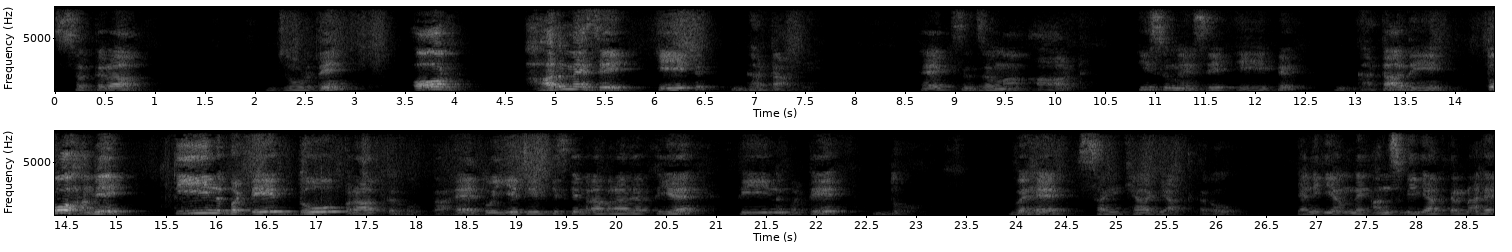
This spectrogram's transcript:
सत्रह जोड़ दें और हर में से एक घटा दें। एक्स जमा आठ इसमें से एक घटा दें तो हमें तीन बटे दो प्राप्त होता है। तो ये चीज़ किसके बराबर आ जाती है? तीन बटे दो। वह संख्या ज्ञात करो। यानी कि हमने अंश भी ज्ञात करना है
